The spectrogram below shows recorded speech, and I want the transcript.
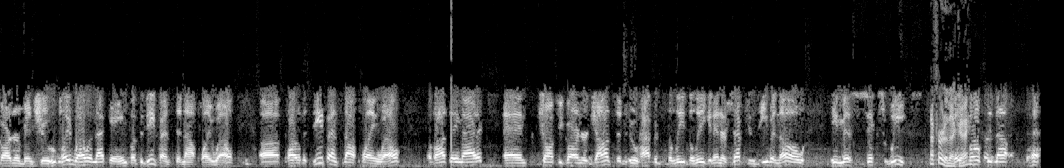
Gardner Minshew, who played well in that game, but the defense did not play well. Uh, part of the defense not playing well, Avonte Maddox and Chauncey Gardner Johnson, who happens to lead the league in interceptions, even though he missed six weeks. I've heard of that they guy. Both did not.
